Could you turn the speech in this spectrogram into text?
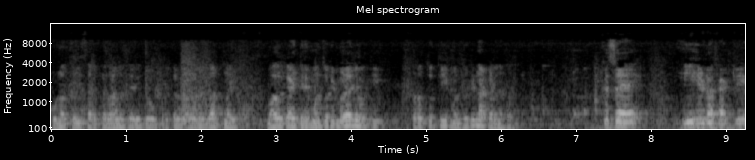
कुणाचंही सरकार आलं तरी तो प्रकल्प पुढे जात नाही. मग काहीतरी मंजुरी मिळाली होती परंतु ती मंजुरी नाकारण्यात आली. कसं आहे ही हिरडा फॅक्टरी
